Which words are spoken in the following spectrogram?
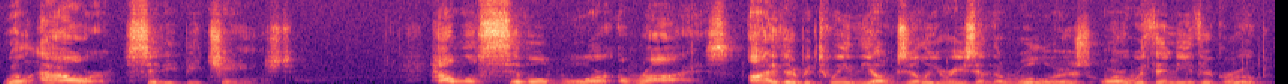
will our city be changed? How will civil war arise, either between the auxiliaries and the rulers, or within either group?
